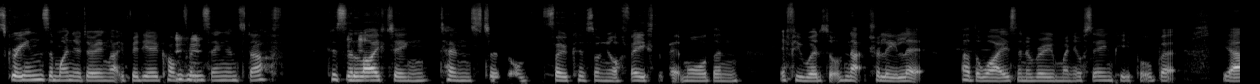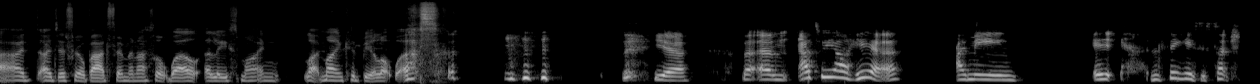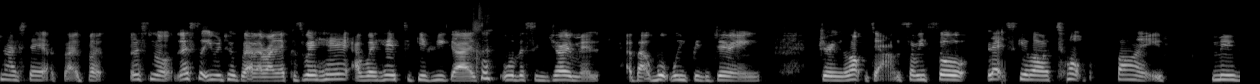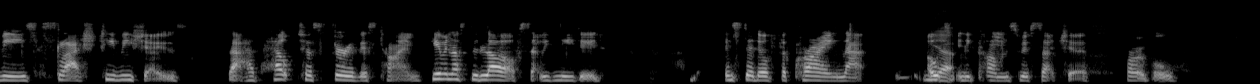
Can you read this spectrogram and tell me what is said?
screens and when you're doing like video conferencing and stuff, because the Mhm. lighting tends to sort of focus on your face a bit more than if you were sort of naturally lit otherwise in a room when you're seeing people. But yeah, I I did feel bad for him, and I thought, well, at least mine like mine could be a lot worse. yeah, but um, as we are here, I mean, it. The thing is, it's such a nice day outside, but let's not let's not even talk about that right now because we're here and we're here to give you guys all this enjoyment about what we've been doing during lockdown. So we thought let's give our top five movies slash TV shows that have helped us through this time, given us the laughs that we've needed instead of the crying that ultimately yeah. comes with such a horrible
